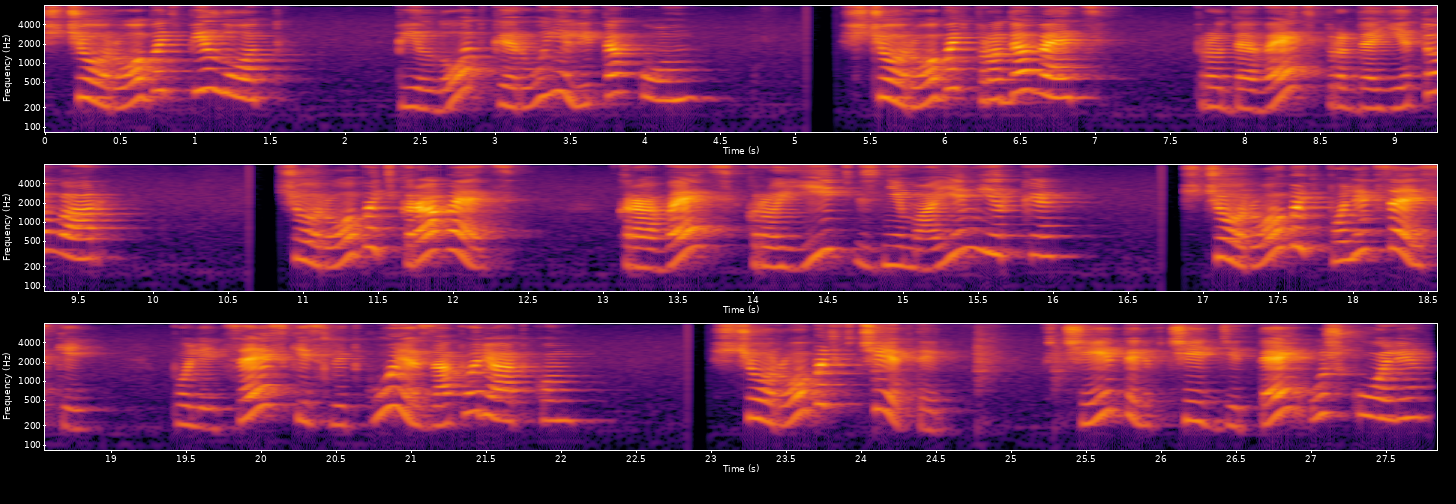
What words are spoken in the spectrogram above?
Що робить пілот? Пілот керує літаком. Що робить продавець? Продавець продає товар. Що робить кравець? Кравець кроїть, знімає мірки. Що робить поліцейський? Поліцейський слідкує за порядком. Що робить вчитель? Вчитель вчить дітей у школі.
